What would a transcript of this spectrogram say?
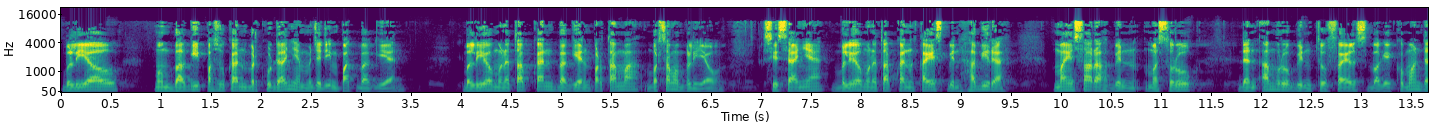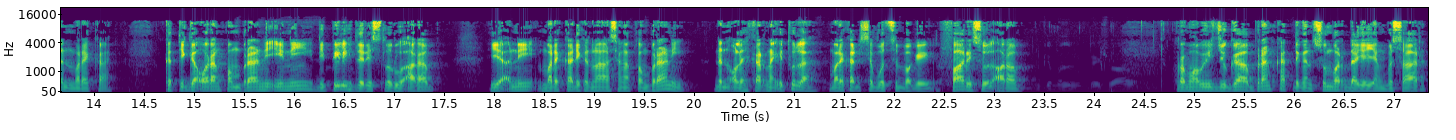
Beliau membagi pasukan berkudanya menjadi empat bagian. Beliau menetapkan bagian pertama bersama beliau. Sisanya, beliau menetapkan Qais bin Habirah, Maisarah bin Masruq, dan Amru bin Tufail sebagai komandan mereka. Ketiga orang pemberani ini dipilih dari seluruh Arab, yakni mereka dikenal sangat pemberani, dan oleh karena itulah mereka disebut sebagai Farisul Arab. Romawi juga berangkat dengan sumber daya yang besar.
